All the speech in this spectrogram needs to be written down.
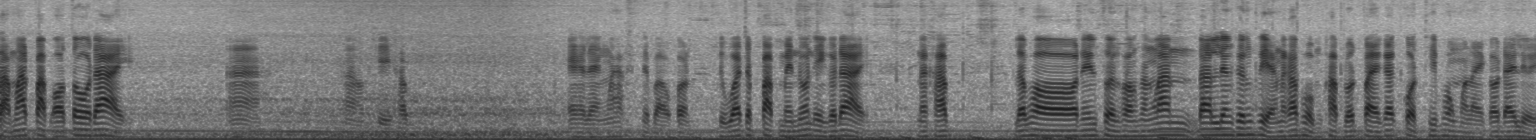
สามารถปรับออโต้ได้อ่าอ่าโอเคครับแอร์แรงมากเดี๋ยวเบาก่อน หรือว่าจะปรับแมนนวลเองก็ได้นะครับ แล้วพอในส่วนของทางด้านด้านเรื่องเครื่องเสียงนะครับ ผมขับรถไปก็กดที่พวงมาลัยก็ได้เลย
